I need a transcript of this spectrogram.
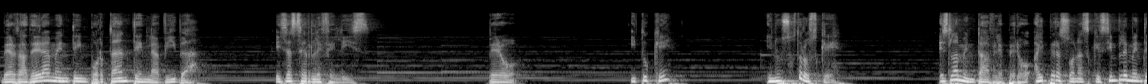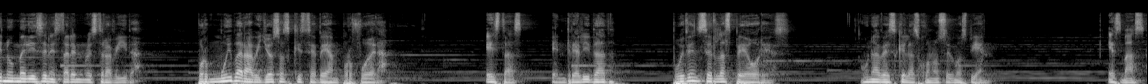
verdaderamente importante en la vida es hacerle feliz. Pero, ¿y tú qué? ¿Y nosotros qué? Es lamentable, pero hay personas que simplemente no merecen estar en nuestra vida por muy maravillosas que se vean por fuera. Estas, en realidad, pueden ser las peores, una vez que las conocemos bien. Es más,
